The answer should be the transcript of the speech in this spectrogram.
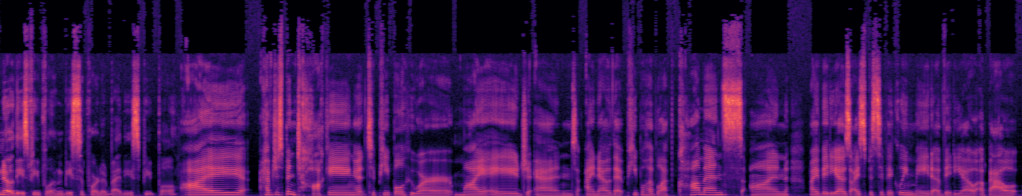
know these people and be supported by these people. I have just been talking to people who are my age, and I know that people have left comments on my videos. I specifically made a video about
